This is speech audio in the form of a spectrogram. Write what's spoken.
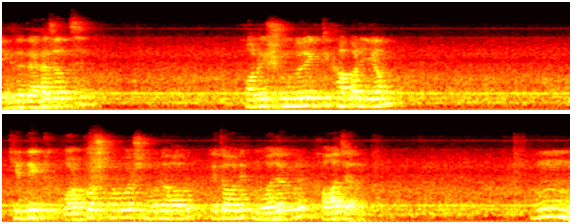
এখানে দেখা যাচ্ছে। অনেক সুন্দর একটি খাবার ইয়াম খেতে একটু কর্কশ কর্কশ মনে হবে, এটা অনেক মজা করে খাওয়া যাবে হুম।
